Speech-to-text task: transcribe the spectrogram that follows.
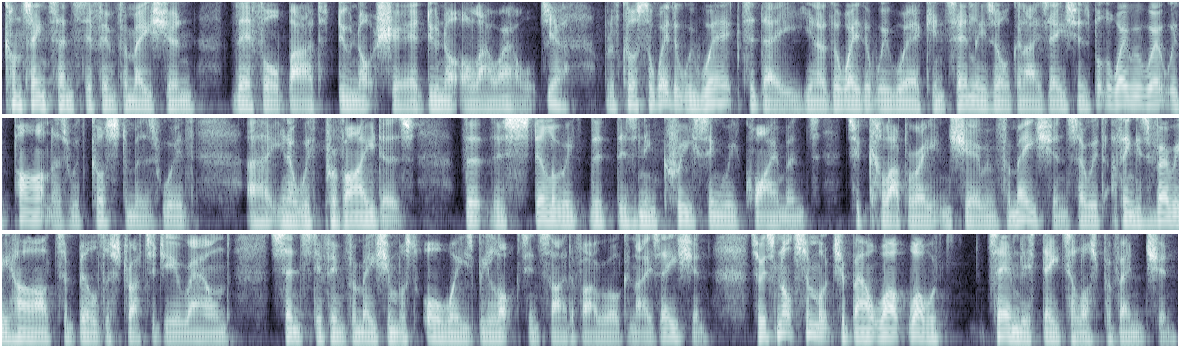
contain sensitive information, therefore bad, do not share, do not allow out. Yeah. But of course, the way that we work today, you know, the way that we work internally as organizations, but the way we work with partners, with customers, with, uh, you know, with providers, that there's still a re- that there's an increasing requirement to collaborate and share information. So it, I think it's very hard to build a strategy around sensitive information must always be locked inside of our organization. So it's not so much about, well, well we've termed this data loss prevention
